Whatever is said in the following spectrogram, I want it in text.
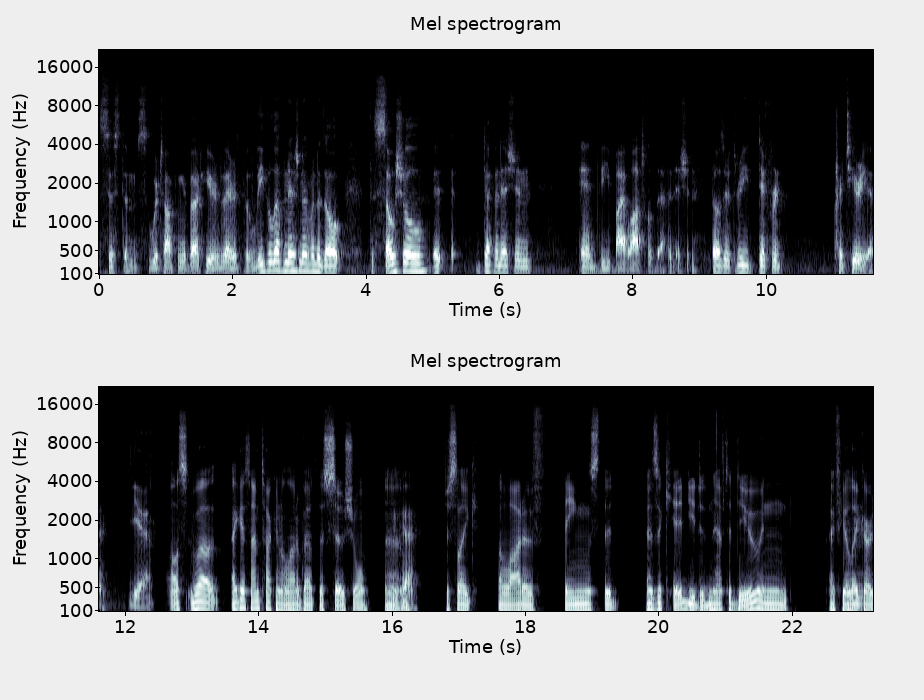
systems we're talking about here. There's the legal definition of an adult, the social uh, definition, and the biological definition. Those are three different criteria. Yeah. also well. I guess I'm talking a lot about the social. Um, Okay. just like a lot of things that as a kid you didn't have to do and i feel like Mm-hmm. our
